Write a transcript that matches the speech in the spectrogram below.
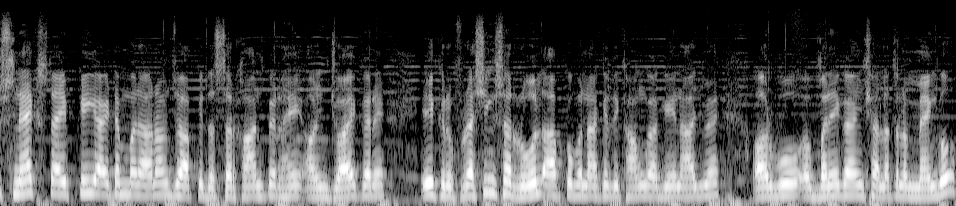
स्नैक्स टाइप के ही आइटम बना रहा हूँ जो आपके दस्तरखान पर रहें और इन्जॉय करें। एक रिफ़्रेशिंग सा रोल आपको बना के दिखाऊँगा अगेन आज मैं। और वो बनेगा इन ताला मैंगो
